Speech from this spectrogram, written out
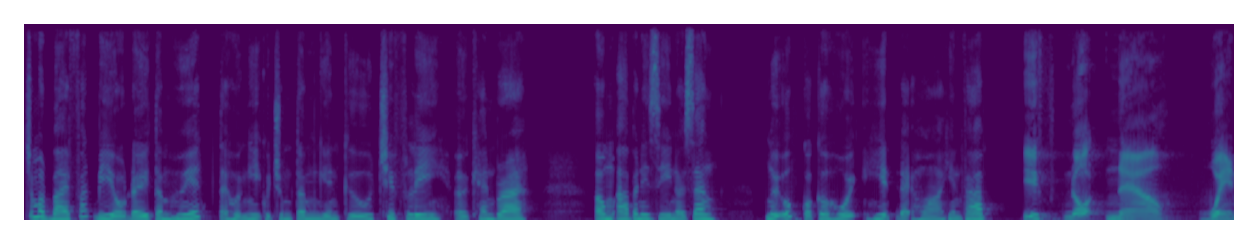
Trong một bài phát biểu đầy tâm huyết tại hội nghị của Trung tâm Nghiên cứu Chifley ở Canberra, ông Albanese nói rằng người Úc có cơ hội hiện đại hóa hiến pháp. If not now, when?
